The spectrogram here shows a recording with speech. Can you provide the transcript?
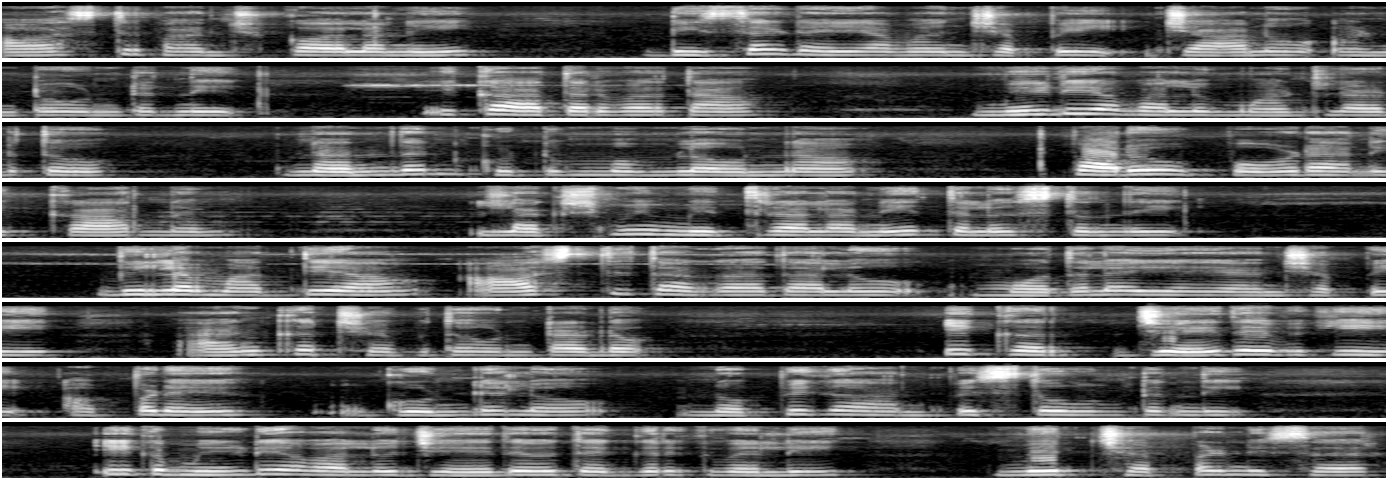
ఆస్తి పంచుకోవాలని డిసైడ్ అయ్యామని చెప్పి జాను అంటూ ఉంటుంది. ఇక ఆ తర్వాత మీడియా వాళ్ళు మాట్లాడుతూ నందన్ కుటుంబంలో ఉన్న పరువు పోవడానికి కారణం లక్ష్మీ మిత్రాలని తెలుస్తుంది. వీళ్ళ మధ్య ఆస్తి తగాదాలు మొదలయ్యాయని చెప్పి యాంకర్ చెబుతూ ఉంటాడు. ఇక జయదేవికి అప్పుడే గుండెలో నొప్పిగా అనిపిస్తూ ఉంటుంది. ఇక మీడియా వాళ్ళు జయదేవి దగ్గరికి వెళ్ళి మీరు చెప్పండి సార్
